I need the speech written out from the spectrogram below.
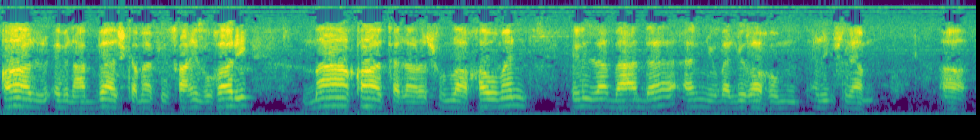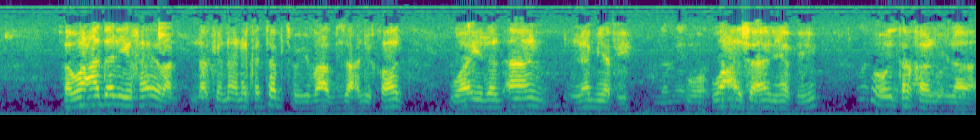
قال ابن عباس كما في صحيح البخاري ما قاتل رسول الله قوما إلا بعد أن يبلغهم الإسلام. آه. فوعدني خيرا لكن أنا كتبت في بعض التعليقات وإلى الآن لم يفي وعسى أن يفي وانتقل إلى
